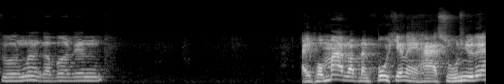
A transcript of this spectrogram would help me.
ศูนย์มันกับเบอร์เดนไอผมมารอบนั้นปูเขียนให้หาศูนย์อยู่เด้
